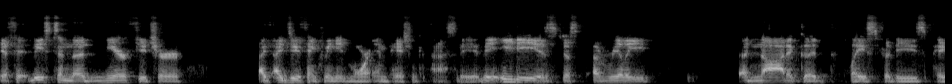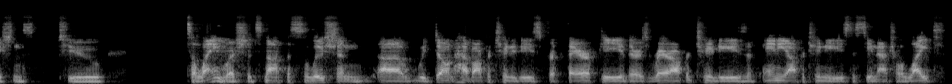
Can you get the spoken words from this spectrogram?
if at least in the near future, I, I do think we need more inpatient capacity. The ED is just a really a, not a good place for these patients to to languish. It's not the solution. Uh, we don't have opportunities for therapy. There's rare opportunities, if any opportunities to see natural light.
